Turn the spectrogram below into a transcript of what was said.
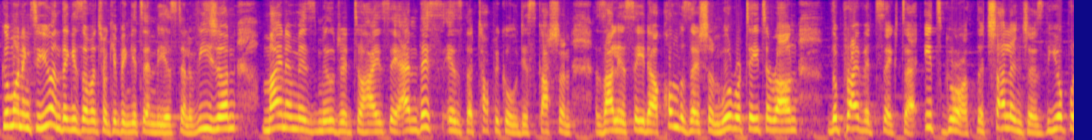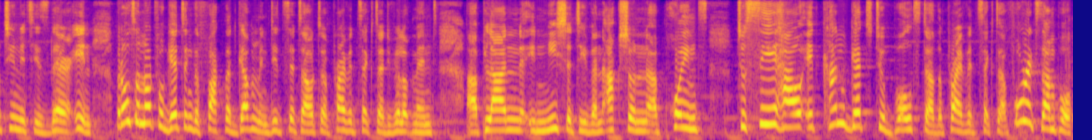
Good morning to you, and thank you so much for keeping it NBS Television. My name is Mildred Tohaise, and this is the topical discussion. As Alia said, our conversation will rotate around the private sector, its growth, the challenges, the opportunities therein, but also not forgetting the fact that government did set out a private sector development uh, plan, initiative, and action uh, points to see how it can get to bolster the private sector. For example,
